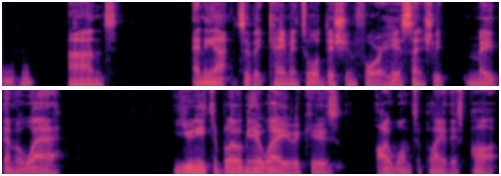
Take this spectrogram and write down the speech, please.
Mm-hmm. and any actor that came into audition for it, he essentially made them aware you need to blow me away because I want to play this part.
